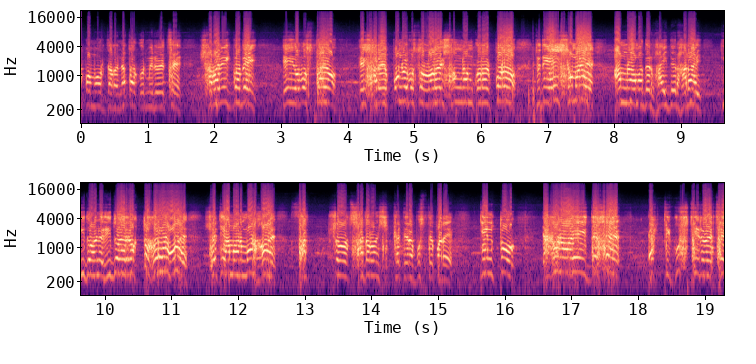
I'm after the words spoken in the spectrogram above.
আপামর যারা নেতাকর্মী রয়েছে, স্বাভাবিকভাবেই এই অবস্থায়ও এই সাড়ে পনেরো বছর লড়াই সংগ্রাম করার পরও যদি এই সময়ে আমরা আমাদের ভাইদের হারাই, কি ধরনের হৃদয়ের রক্তক্ষরণ হয় সেটি আমার মনে হয় ছাত্র সাধারণ শিক্ষার্থীরা বুঝতে পারে। কিন্তু এখনও এই দেশে একটি গোষ্ঠী রয়েছে,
